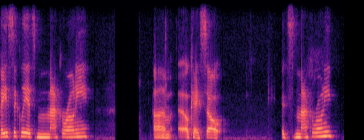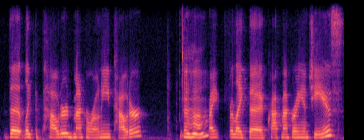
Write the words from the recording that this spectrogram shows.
Basically, it's macaroni. Um okay, so it's macaroni the like the powdered macaroni powder, Uh huh. right? For like the Kraft macaroni and cheese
